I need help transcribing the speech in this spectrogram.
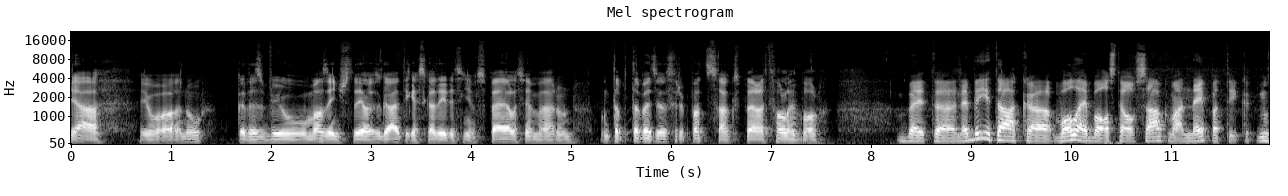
Jā, jo, nu, kad es biju maziņš, tad jau es gāju tikai skatīties viņam spēles vienmēr, un, un tāpēc es arī pats sāku spēlēt volejbolu. Bet uh, nebija tā, ka volejbols tev sākumā nepatika. Nu,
